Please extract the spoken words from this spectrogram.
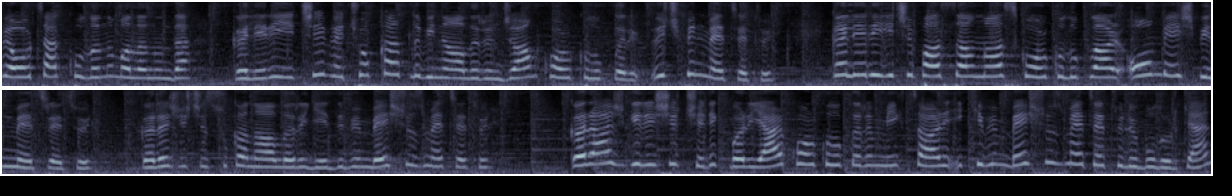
ve ortak kullanım alanında galeri içi ve çok katlı binaların cam korkulukları 3000 metretül, galeri içi paslanmaz korkuluklar 15000 metretül, garaj içi su kanalları 7500 metretül, garaj girişi çelik bariyer korkulukların miktarı 2500 metretülü bulurken,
